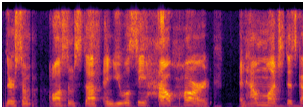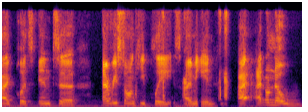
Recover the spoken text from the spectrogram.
there's some awesome stuff, and you will see how hard and how much this guy puts into every song he plays. I mean, I, I don't know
